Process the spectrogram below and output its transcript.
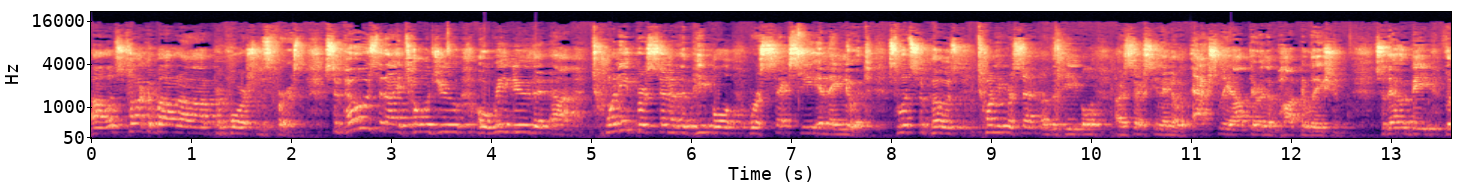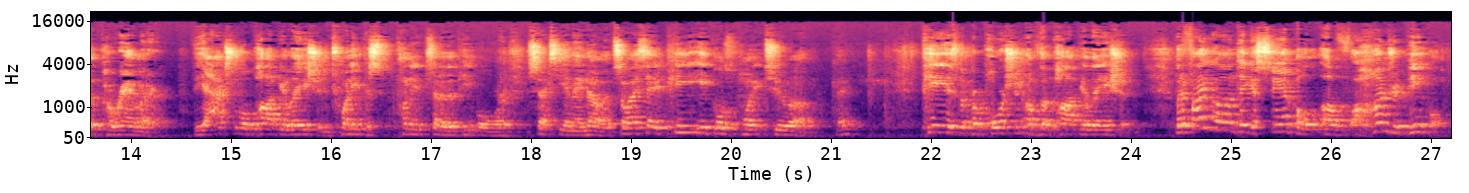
uh, let's talk about uh, proportions first. Suppose that I told you, or we knew that 20% uh, of the people were sexy and they knew it. So let's suppose 20% of the people are sexy and they know it, actually out there in the population. So that would be the parameter. The actual population, 20%, 20% of the people were sexy and they know it. So I say P equals 0.20, okay? P is the proportion of the population. But if I go out and take a sample of 100 people,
